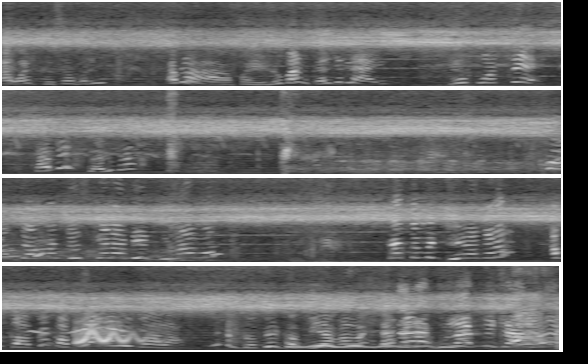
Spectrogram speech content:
આ ઓય પૂછો ભરી આપણા પહેલું કરી એટલે આવી હું પોતે તમે બે ગુલામો? ઠેકડા આ કપે કપે મારા. ગપે ગપે આવે ગુલાબની ક્યાં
